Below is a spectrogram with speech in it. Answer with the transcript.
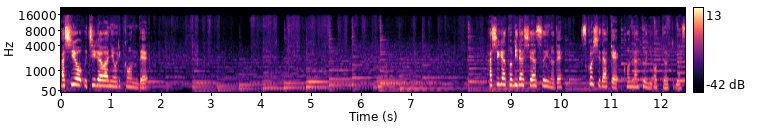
端を内側に折り込んで端が飛び出しやすいので少しだけこんな風に折っておきます。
